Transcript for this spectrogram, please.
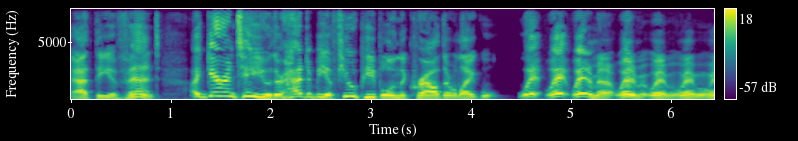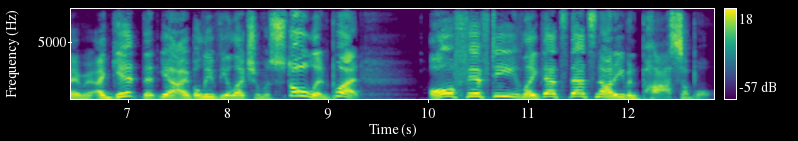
at the event, I guarantee you there had to be a few people in the crowd that were like, wait, wait, wait a minute, wait a minute, wait a minute, wait a minute, wait a minute. I get that, yeah, I believe the election was stolen, but all 50, like that's that's not even possible.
